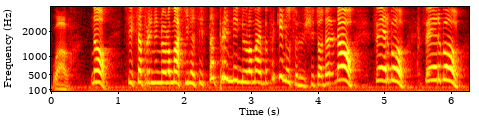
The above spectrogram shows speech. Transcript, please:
Wow. No! Si sta prendendo la macchina, si sta prendendo la macchina. Ma perché non sono riuscito a dare... No! Fermo! Fermo!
